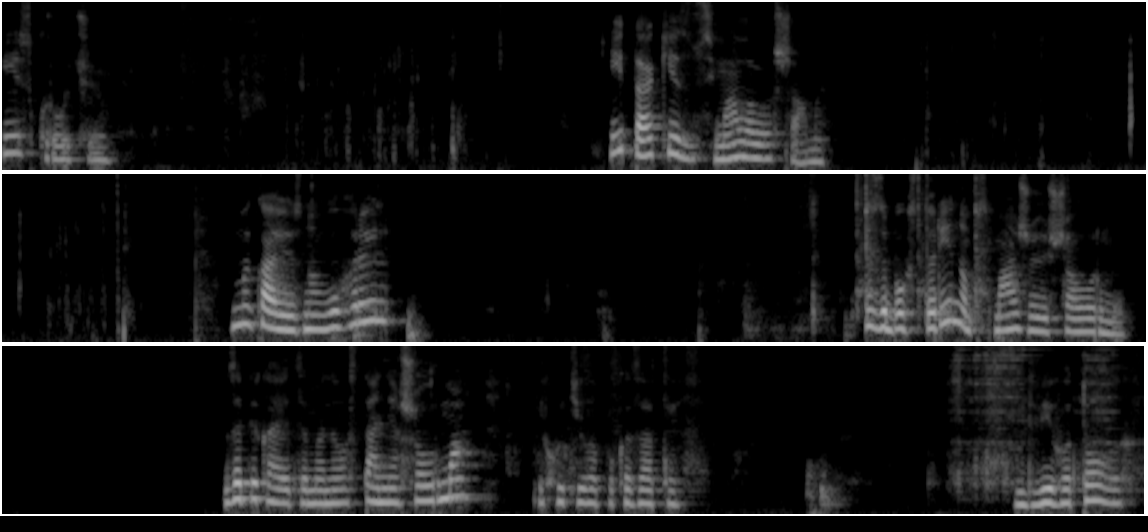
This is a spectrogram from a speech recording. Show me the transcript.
і скручую. І так і з усіма лавашами. Вмикаю знову гриль і з обох сторін обсмажую шаурму. Запікається в мене остання шаурма і хотіла показати дві готових.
